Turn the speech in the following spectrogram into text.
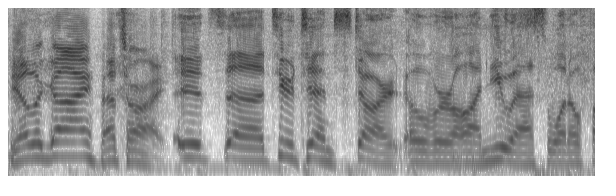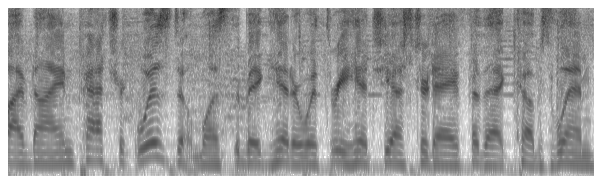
The other guy, that's all right. It's a 210 start over on US 1059. Patrick Wisdom was the big hitter with three hits yesterday for that Cubs win.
